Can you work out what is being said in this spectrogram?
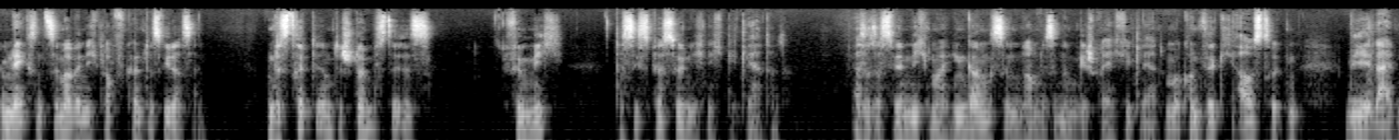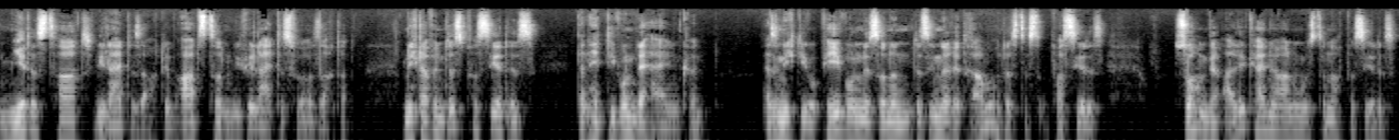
im nächsten Zimmer, wenn ich klopfe, könnte es wieder sein. Und das dritte und das Schlimmste ist, für mich dass sie es persönlich nicht geklärt hat. Also, dass wir nicht mal hingegangen sind und haben das in einem Gespräch geklärt. Und man konnte wirklich ausdrücken, wie leid mir das tat, wie leid das auch dem Arzt tat und wie viel Leid das verursacht hat. Und ich glaube, wenn das passiert ist, dann hätte die Wunde heilen können. Also nicht die OP-Wunde, sondern das innere Trauma, dass das passiert ist. So haben wir alle keine Ahnung, was danach passiert ist.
